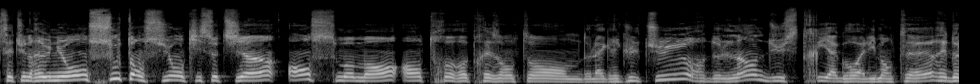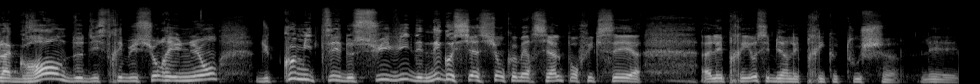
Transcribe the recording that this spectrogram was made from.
C'est une réunion sous tension qui se tient en ce moment entre représentants de l'agriculture, de l'industrie agroalimentaire et de la grande distribution. Réunion du comité de suivi des négociations commerciales pour fixer les prix, aussi bien les prix que touchent les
